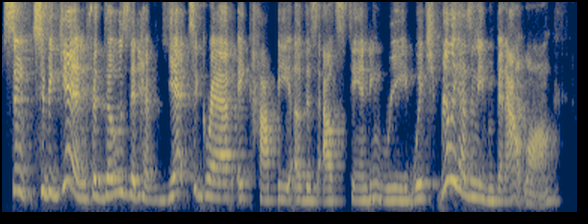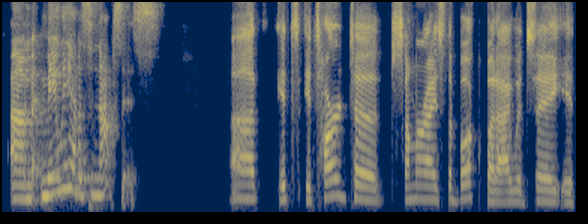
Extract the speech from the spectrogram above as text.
So, to begin, for those that have yet to grab a copy of this outstanding read, which really hasn't even been out long, um, may we have a synopsis? Uh, it's it's hard to summarize the book, but I would say it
